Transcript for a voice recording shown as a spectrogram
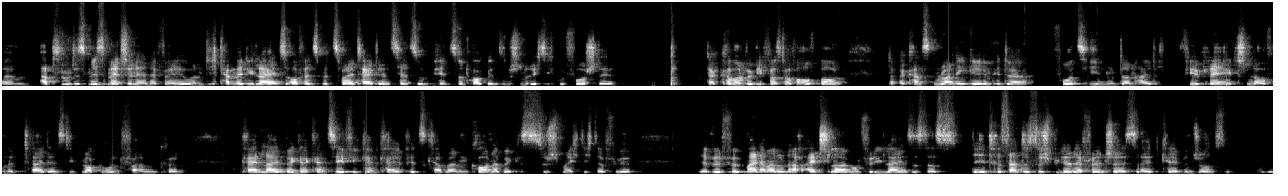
Ähm, absolutes Mismatch in der NFL und ich kann mir die Lions Offense mit zwei Tight End Sets und Pitts und Hawkinson schon richtig gut vorstellen. Da kann man wirklich was drauf aufbauen. Da kannst du ein Running Game hinter vorziehen und dann halt viel Play-Action laufen mit Tight Ends, die blocken und fangen können. Kein Linebacker, kein Safety kann Kyle Pitts covern, ein Cornerback ist zu schmächtig dafür. Der wird für, meiner Meinung nach einschlagen und für die Lions ist das der interessanteste Spieler der Franchise seit Calvin Johnson. Also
